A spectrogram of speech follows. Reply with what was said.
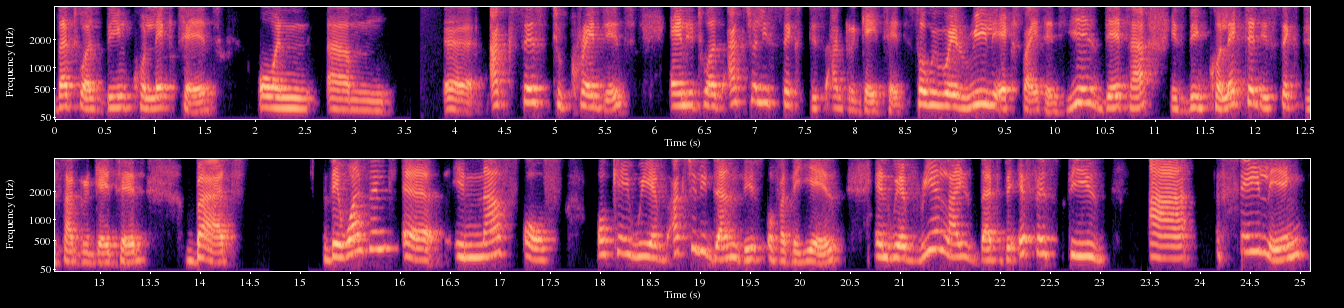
that was being collected on um, uh, access to credit, and it was actually sex disaggregated. So we were really excited. Yes, data is being collected, is sex disaggregated, but there wasn't uh, enough of okay, we have actually done this over the years, and we have realized that the FSPs are failing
